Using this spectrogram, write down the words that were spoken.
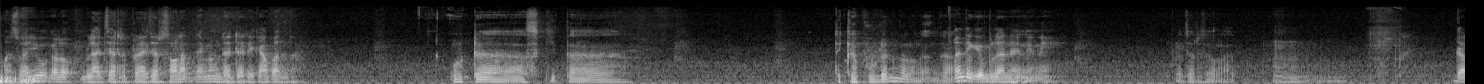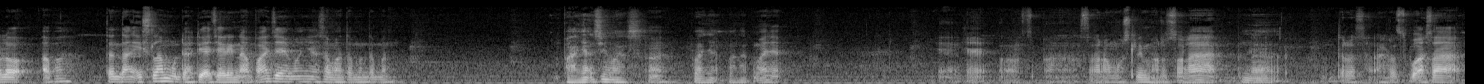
Mas Wahyu kalau belajar belajar sholat memang udah dari kapan tuh? Udah sekitar tiga bulan kalau nggak nggak Oh, tiga bulanan ini. belajar sholat Hmm. Kalau apa tentang Islam udah diajarin apa aja emangnya sama teman-teman? banyak sih mas banyak banget Banyak. Ya, kayak oh, uh, seorang Muslim harus sholat, benar terus harus puasa.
